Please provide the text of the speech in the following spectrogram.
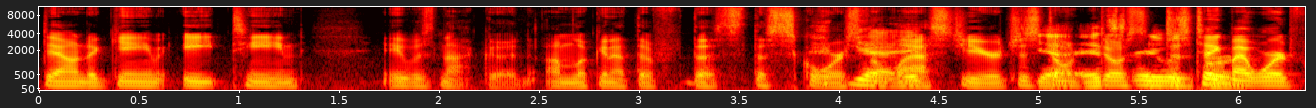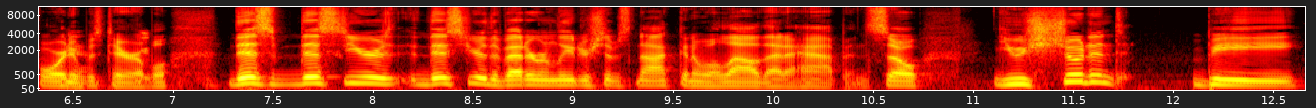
down to game 18 it was not good. I'm looking at the the, the scores Yeah, from last year. Just yeah, don't it's- just, just take my word for it. Yeah. It was terrible. This this year this year the veteran leadership's not going to allow that to happen. So you shouldn't be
